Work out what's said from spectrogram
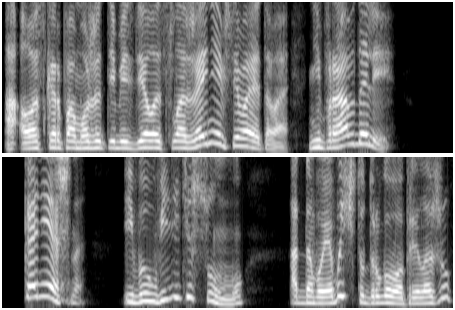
А Оскар поможет тебе сделать сложение всего этого, не правда ли? Конечно. И вы увидите сумму. Одного я вычту, другого приложу.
